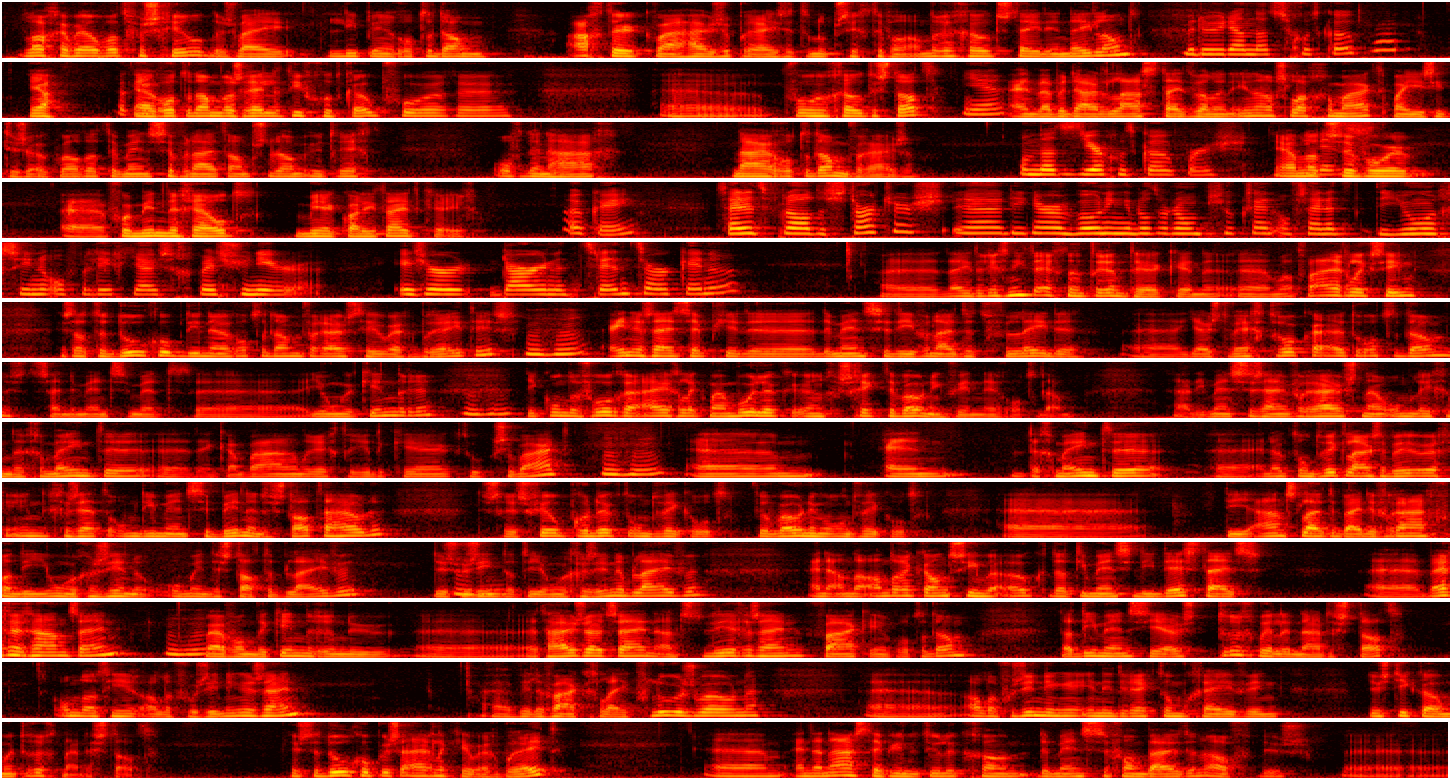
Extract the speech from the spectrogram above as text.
lag er wel wat verschil. Dus wij liepen in Rotterdam achter qua huizenprijzen ten opzichte van andere grote steden in Nederland. Bedoel je dan dat ze goedkoper waren? Ja. Ja, Rotterdam was relatief goedkoop voor, eh, eh, voor een grote stad. Ja. En we hebben daar de laatste tijd wel een inhaalslag gemaakt. Maar je ziet dus ook wel dat de mensen vanuit Amsterdam, Utrecht of Den Haag naar Rotterdam verhuizen. Omdat het hier goedkoper is. Ja, omdat ze voor, eh, voor minder geld meer kwaliteit kregen. Oké. Zijn het vooral de starters eh, die naar een woning in Rotterdam op zoek zijn? Of zijn het de jonge gezinnen of wellicht juist de gepensioneerden? Is er daarin een trend te herkennen? Eh, nee, er is niet echt een trend te herkennen. Eh, wat we eigenlijk zien is dat de doelgroep die naar Rotterdam verhuist heel erg breed is. Mhm. Enerzijds heb je de, de mensen die vanuit het verleden juist wegtrokken uit Rotterdam. Dus dat zijn de mensen met jonge kinderen. Mhm. Die konden vroeger eigenlijk maar moeilijk een geschikte woning vinden in Rotterdam. Nou, die mensen zijn verhuisd naar omliggende gemeenten. denk aan Barendrecht, Ridderkerk, Hoekse Waard. Mhm. Ehm, en de gemeente eh, en ook de ontwikkelaars hebben heel erg ingezet om die mensen binnen de stad te houden. Dus er is veel product ontwikkeld, veel woningen ontwikkeld. eh, die aansluiten bij de vraag van die jonge gezinnen om in de stad te blijven. Dus we Mhm. zien dat de jonge gezinnen blijven. En aan de andere kant zien we ook dat die mensen die destijds eh, weggegaan zijn, Mhm. waarvan de kinderen nu het huis uit zijn, aan het studeren zijn, vaak in Rotterdam, dat die mensen juist terug willen naar de stad, omdat hier alle voorzieningen zijn. Willen vaak gelijkvloers wonen, eh, alle voorzieningen in de directe omgeving, dus die komen terug naar de stad. Dus de doelgroep is eigenlijk heel erg breed. Ehm, en daarnaast heb je natuurlijk gewoon de mensen van buitenaf. Dus eh,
